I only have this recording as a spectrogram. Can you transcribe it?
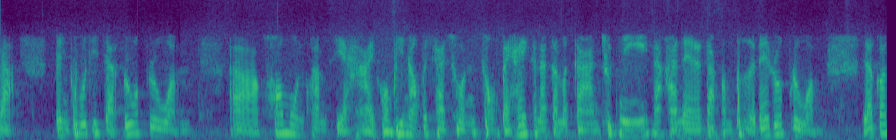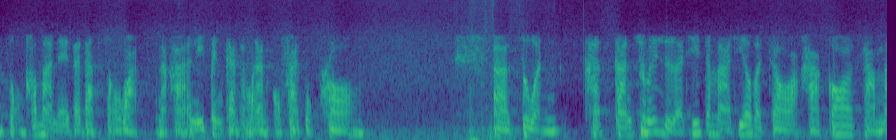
จะเป็นผู้ที่จะรวบรวมข้อมูลความเสียหายของพี่น้องประชาชน ส่งไปให้คณะกรรมการชุดนี้นะคะ ในระดับอำเภอได้รวบรวม แล้วก็ส่งเข้ามาในระดับจังหวัดนะคะ อันนี้เป็นการทำงานของฝ่ายปกครองอส่วน การช่วยเหลือที่จะมาที่อบจอะค่ะ ก็สาม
